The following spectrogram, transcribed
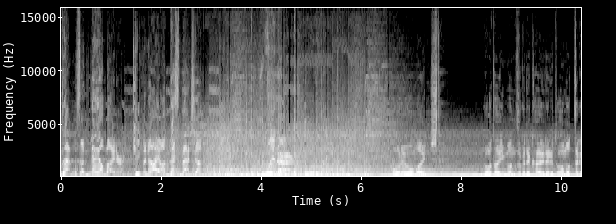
That was a nail biter. Keep an eye on this matchup. Winner! 俺を前にして5体満足で帰れると思ったか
